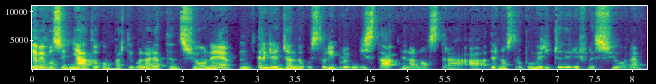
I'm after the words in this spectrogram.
che avevo segnato con particolare attenzione mh, rileggendo questo libro in vista nostra, uh, del nostro pomeriggio di riflessione.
